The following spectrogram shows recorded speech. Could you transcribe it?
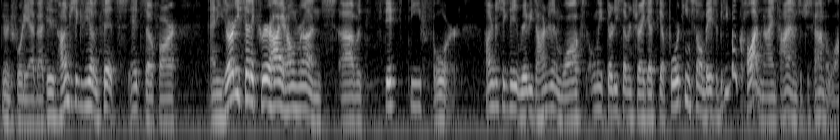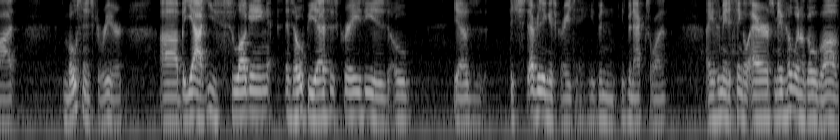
340 at bats. He has 167 hits hits so far and he's already set a career high in home runs uh, with 54. 168 ribbies, 100 walks, only 37 strikeouts. He got 14 stolen bases, but he's been caught nine times, which is kind of a lot. Most in his career. Uh, but yeah, he's slugging. His OPS is crazy. His O, yeah, it was, it's just everything is crazy. He's been he's been excellent. I guess he made a single error, so maybe he'll win a Gold Glove.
